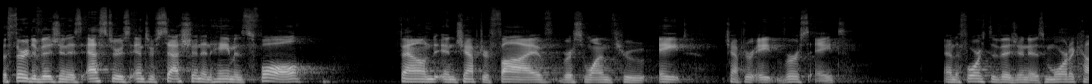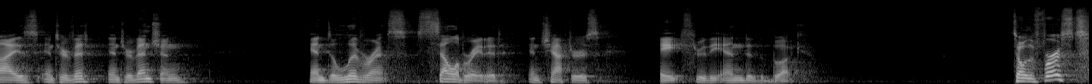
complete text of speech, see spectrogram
The third division is Esther's intercession and Haman's fall, found in chapter 5, verse 1 through 8, chapter 8, verse 8. And the fourth division is Mordecai's interve- intervention and deliverance celebrated in chapters 8 through the end of the book. So, the first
